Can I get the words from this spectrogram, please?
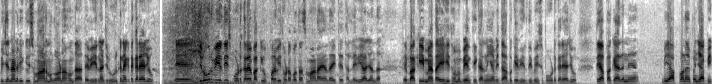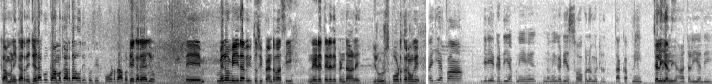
ਵੀ ਜਿਨ੍ਹਾਂ ਨੇ ਵੀ ਕੋਈ ਸਮਾਨ ਮੰਗਾਉਣਾ ਹੁੰਦਾ ਤੇ ਵੀਰ ਨਾਲ ਜਰੂਰ ਕਨੈਕਟ ਕਰਿਆ ਜੋ ਤੇ ਜਰੂਰ ਵੀਰ ਦੀ ਸਪੋਰਟ ਕਰਿਓ ਬਾਕੀ ਉੱਪਰ ਵੀ ਥੋੜਾ ਬਹੁਤਾ ਸਮਾਨ ਆ ਜਾਂਦਾ ਇੱਥੇ ਥੱਲੇ ਵੀ ਆ ਜਾਂਦਾ। ਤੇ ਬਾਕੀ ਮੈਂ ਤਾਂ ਇਹੀ ਤੁਹਾਨੂੰ ਬੇਨਤੀ ਕਰਨੀ ਆ ਵੀ ਦੱਬ ਕੇ ਵੀਰ ਦੀ ਬਈ ਸਪੋਰਟ ਕਰਿਆ ਜੋ ਤੇ ਆਪਾਂ ਕਹਿ ਦਿੰਨੇ ਆ ਵੀ ਆਪਣੇ ਪੰਜਾਬੀ ਕੰਮ ਨਹੀਂ ਕਰਦੇ। ਜਿਹੜਾ ਕੋਈ ਕੰਮ ਕਰਦਾ ਉਹਦੀ ਤੁਸੀਂ ਸਪੋਰਟ ਦੱਬ ਕੇ ਕਰਿਆ ਜੋ। ਤੇ ਮੈਨੂੰ ਉਮੀਦ ਆ ਵੀ ਤੁਸੀਂ ਪਿੰਡ ਵਾਸੀ ਨੇੜੇ ਤੇੜੇ ਦੇ ਪਿੰਡਾਂ ਵਾਲੇ ਜਰੂਰ ਸਪੋਰਟ ਕਰੋਗੇ। ਭਾਈ ਜੀ ਆਪਾਂ ਜਿਹੜੀ ਇਹ ਗੱਡੀ ਆਪਣੀ ਇਹ ਨਵੀਂ ਗੱਡੀ ਹੈ 100 ਕਿਲੋਮੀਟਰ ਤੱਕ ਆਪਣੀ ਚਲੀ ਜਾਂਦੀ ਹੈ। ਹਾਂ ਚਲੀ ਜਾਂਦੀ।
